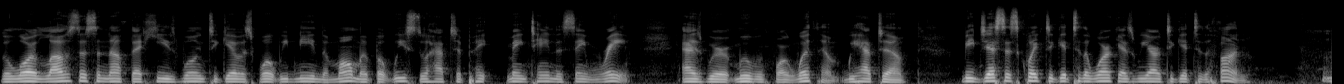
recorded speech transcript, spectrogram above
The Lord loves us enough that He's willing to give us what we need in the moment, but we still have to pay, maintain the same rate as we're moving forward with Him. We have to be just as quick to get to the work as we are to get to the fun.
